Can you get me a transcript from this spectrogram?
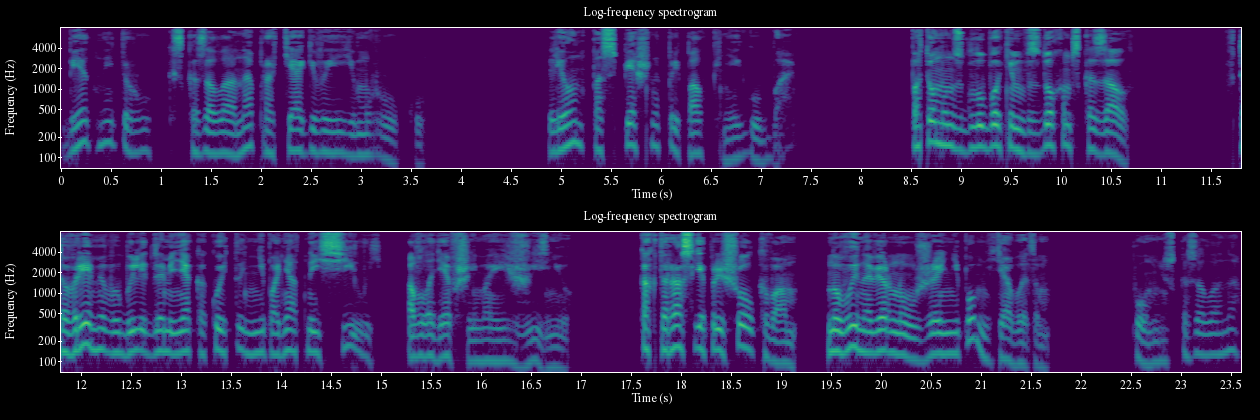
«Бедный друг», — сказала она, протягивая ему руку. Леон поспешно припал к ней губами. Потом он с глубоким вздохом сказал, «В то время вы были для меня какой-то непонятной силой, овладевшей моей жизнью. Как-то раз я пришел к вам, но вы, наверное, уже не помните об этом». «Помню», — сказала она.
